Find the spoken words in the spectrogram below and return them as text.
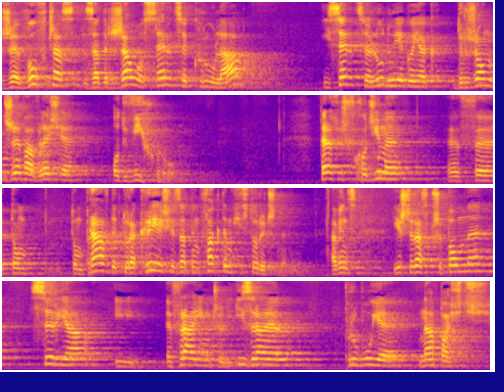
że wówczas zadrżało serce króla i serce ludu jego jak drżą drzewa w lesie od wichru. Teraz już wchodzimy e, w tą, tą prawdę, która kryje się za tym faktem historycznym. A więc jeszcze raz przypomnę, Syria i Efraim, czyli Izrael, próbuje napaść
